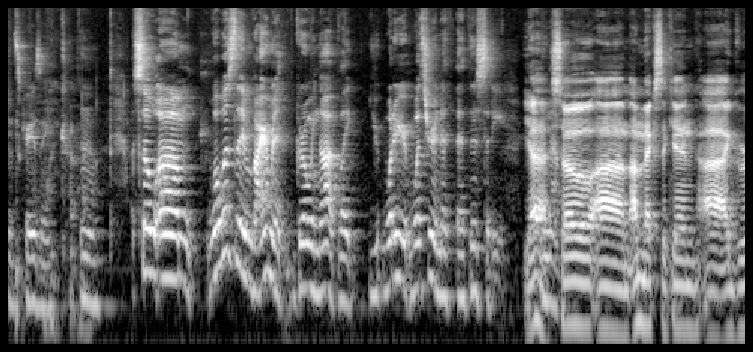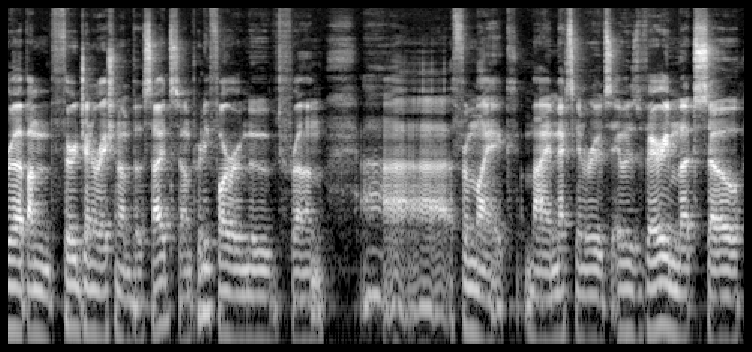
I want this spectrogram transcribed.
It's crazy. Yeah. So, um, what was the environment growing up? Like, you, what are your what's your ethnicity? Yeah, so um, I'm Mexican. I grew up, I'm third generation on both sides, so I'm pretty far removed from uh, from like my Mexican roots. It was very much so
